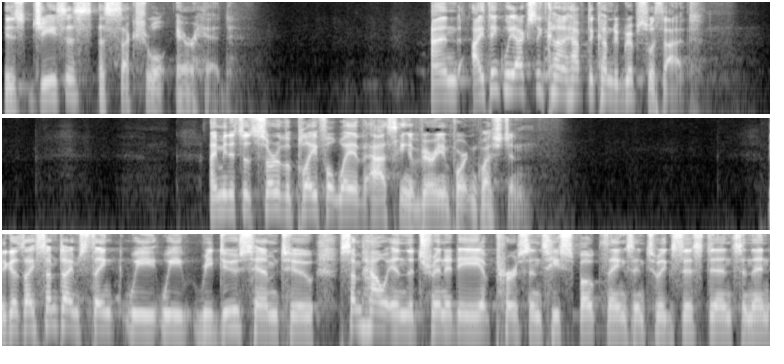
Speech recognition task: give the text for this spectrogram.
is Jesus a sexual airhead? And I think we actually kind of have to come to grips with that. I mean, it's a sort of a playful way of asking a very important question. Because I sometimes think we, we reduce him to somehow in the trinity of persons, he spoke things into existence, and then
